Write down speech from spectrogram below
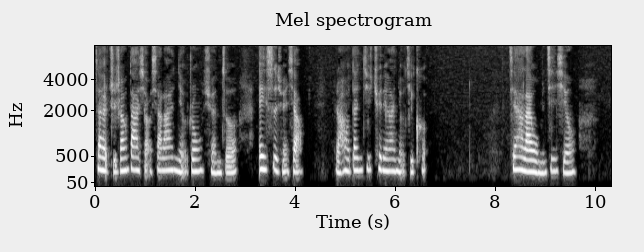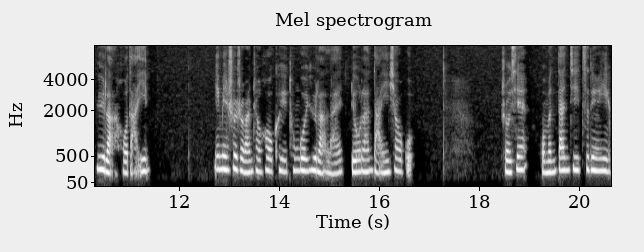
在纸张大小下拉按钮中选择 A4 选项。然后单击确定按钮即可。接下来我们进行预览后打印。页面设置完成后，可以通过预览来浏览打印效果。首先，我们单击自定义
